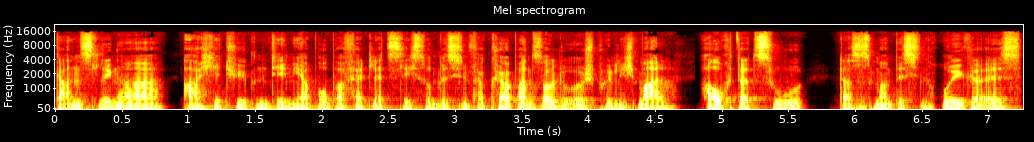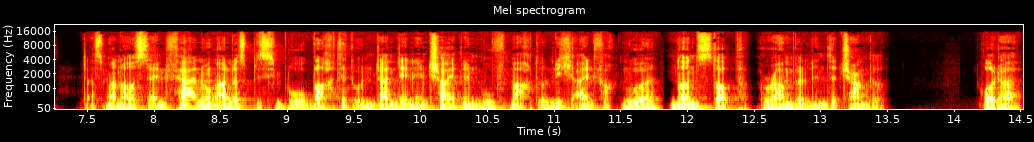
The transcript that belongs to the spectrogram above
Ganzlinger-Archetypen, den ja Boba Fett letztlich so ein bisschen verkörpern sollte ursprünglich mal, auch dazu, dass es mal ein bisschen ruhiger ist, dass man aus der Entfernung alles bisschen beobachtet und dann den entscheidenden Move macht und nicht einfach nur nonstop Rumble in the Jungle. Oder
